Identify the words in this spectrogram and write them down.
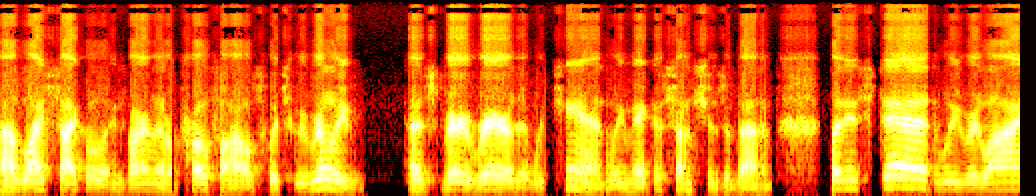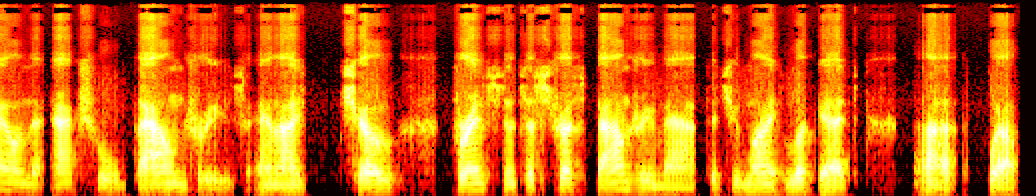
uh, life cycle environmental profiles, which we really it's very rare that we can. We make assumptions about them. But instead, we rely on the actual boundaries. And I show, for instance, a stress boundary map that you might look at, uh, well,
